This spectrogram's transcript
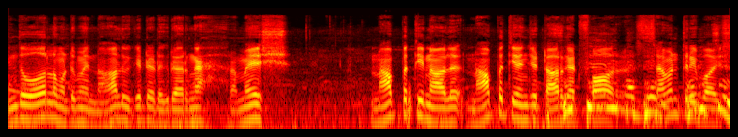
இந்த ஓவரில் மட்டுமே நாலு விக்கெட் எடுக்கிறாருங்க. ரமேஷ் நாற்பத்தி நாலு நாற்பத்தி அஞ்சு target for seven three boys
